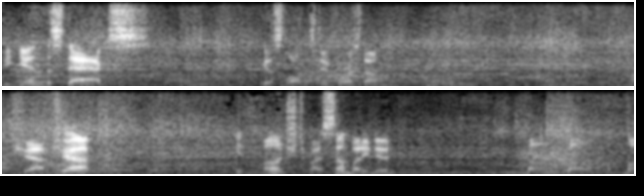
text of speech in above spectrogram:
Begin the stacks. We gotta slow on this dude for us, though. Chop, chop. Getting munched by somebody, dude. Bum, bum, bum,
